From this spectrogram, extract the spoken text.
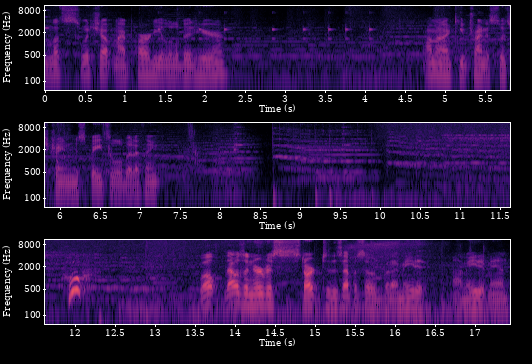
let's switch up my party a little bit here. I'm gonna keep trying to switch train Miss Bates a little bit, I think. Whew. Well, that was a nervous start to this episode, but I made it. I made it, man.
